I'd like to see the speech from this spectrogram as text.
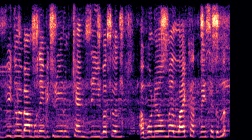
Videoyu ben burada bitiriyorum. Kendinize iyi bakın. Abone olmayı, like atmayı sakın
